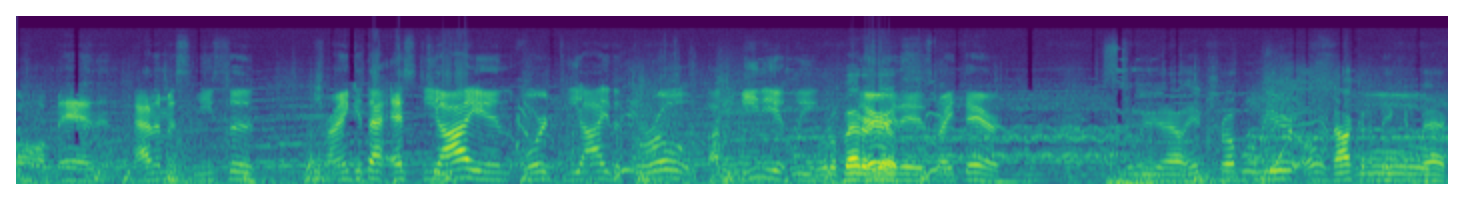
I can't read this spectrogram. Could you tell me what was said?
Oh man, Atomsk needs to try and get that SDI in or DI the throw immediately. A little better, There yeah. it is, right there. Are now in trouble here. Oh, not gonna make Oh. it back.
